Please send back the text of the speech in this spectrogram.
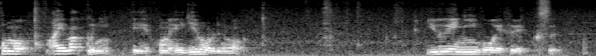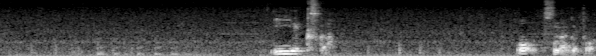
この iMac に、えー、このエディロールの UA25FX、EX かを、つなぐと。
